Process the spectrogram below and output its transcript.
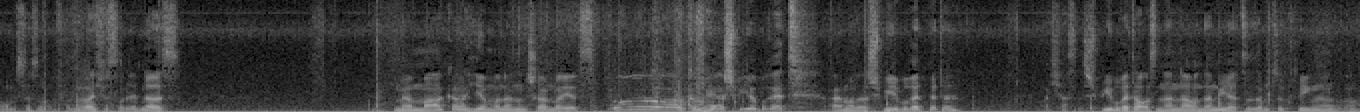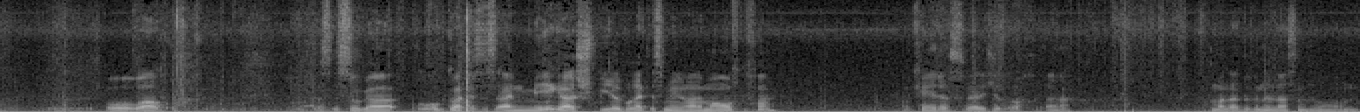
Warum ist das so umfangreich? Was soll denn das? mehr Marker. Hier haben wir dann scheinbar jetzt. Oh, komm her, Spielbrett. Einmal das Spielbrett bitte. Oh, ich hasse es, Spielbretter auseinander und dann wieder zusammenzukriegen. Oh, wow. Das ist sogar. Oh Gott, das ist ein Mega-Spielbrett, ist mir gerade mal aufgefallen. Okay, das werde ich jetzt auch äh, mal da drinnen lassen. So und.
